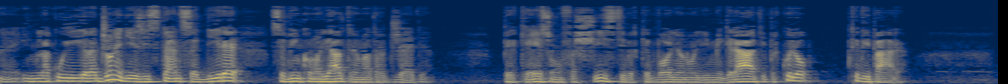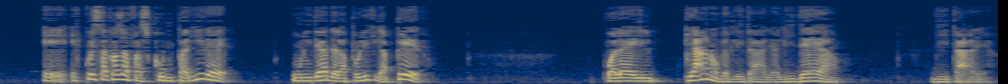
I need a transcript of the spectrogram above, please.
eh, la cui ragione di esistenza è dire se vincono gli altri è una tragedia, perché sono fascisti, perché vogliono gli immigrati, per quello che vi pare. E, e questa cosa fa scomparire un'idea della politica per qual è il piano per l'Italia, l'idea di Italia.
